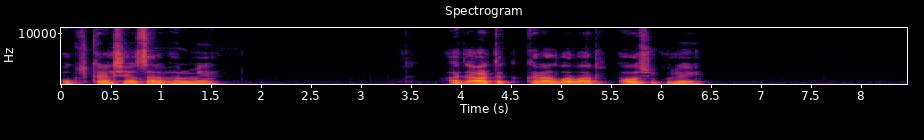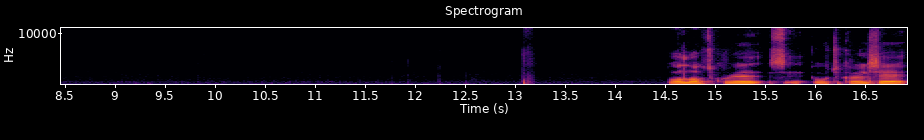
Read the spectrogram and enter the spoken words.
Okçu kraliçe hasar vermeyin. Hadi artık kral var var. Al şu kuleyi. O okçu kule okçu kraliçe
